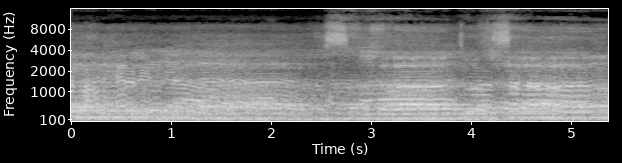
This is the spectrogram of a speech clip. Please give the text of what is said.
الحمد لله الصلاة والسلام.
